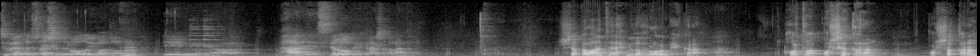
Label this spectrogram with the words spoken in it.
Turi, hadda su'aashaada looga yimaado, in, ah, maxaa sidee looga bixi karaa shaqala-aanta axmed looga bixi horta qorshe qaran qorshe qaran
